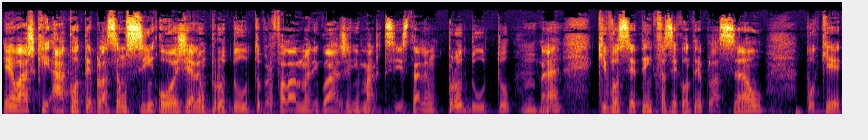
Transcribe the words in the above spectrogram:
eu acho que a contemplação, sim, hoje ela é um produto, para falar numa linguagem marxista, ela é um produto, né? Que você tem que fazer contemplação, porque.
